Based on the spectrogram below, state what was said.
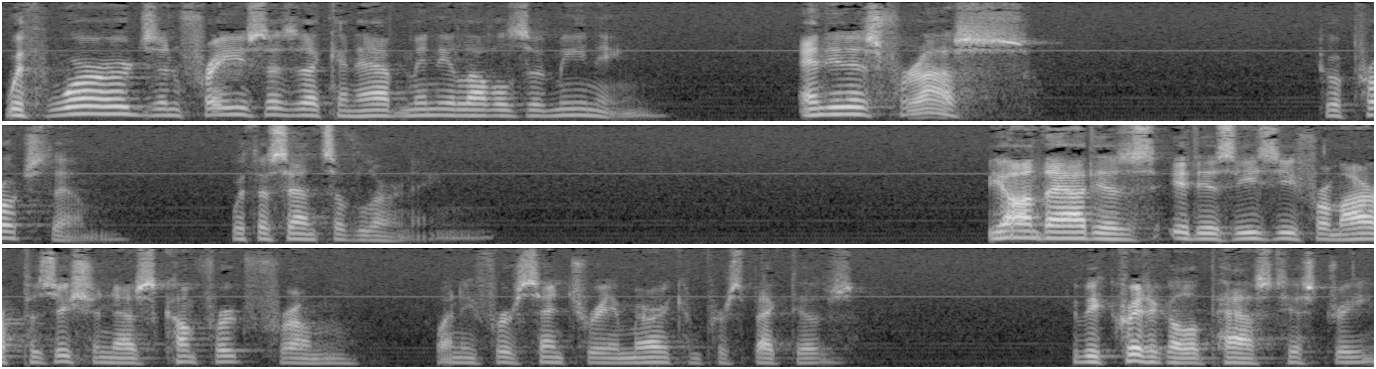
with words and phrases that can have many levels of meaning. And it is for us to approach them with a sense of learning. Beyond that is it is easy from our position as comfort from 21st century American perspectives to be critical of past history,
